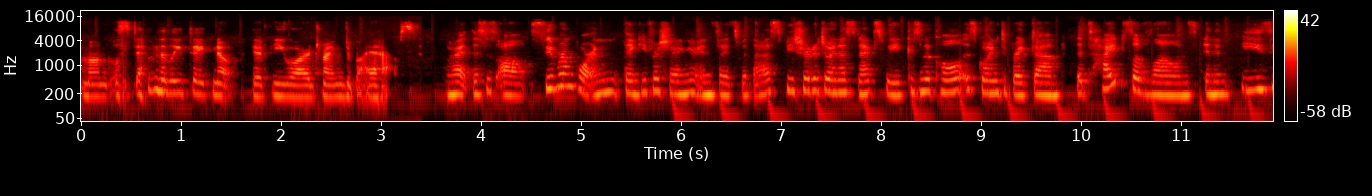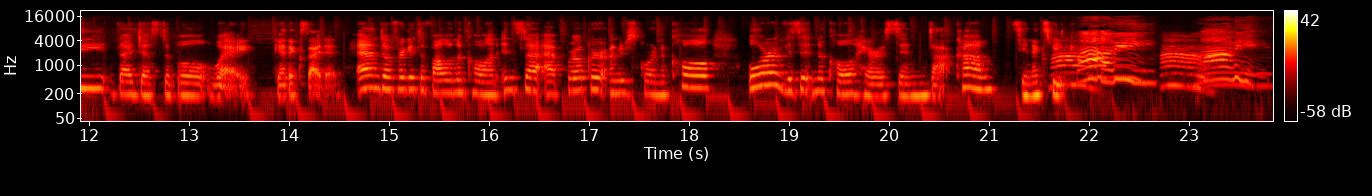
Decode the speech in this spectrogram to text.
mom will definitely take note if you are trying to buy a house. All right, this is all super important. Thank you for sharing your insights with us. Be sure to join us next week because Nicole is going to break down the types of loans in an easy, digestible way. Get excited. And don't forget to follow Nicole on Insta at broker underscore Nicole or visit NicoleHarrison.com. See you next week. Mommy! Mommy!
